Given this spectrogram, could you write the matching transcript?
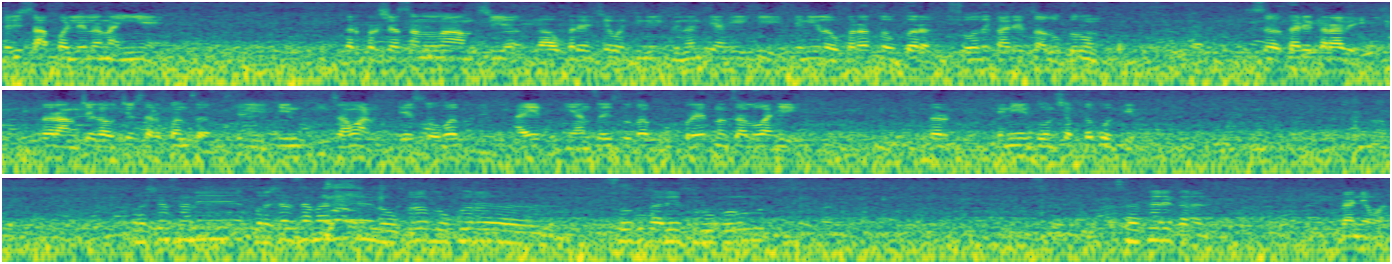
तरी सापडलेलं नाही आहे तर प्रशासनाला आमची गावकऱ्यांच्या वतीने एक विनंती आहे की त्यांनी लवकरात लवकर शोधकार्य चालू करून सहकार्य करावे. तर आमच्या गावचे सरपंच श्री नितीन चव्हाण हे सोबत आहेत. यांचाही सुद्धा खूप प्रयत्न चालू आहे. तर त्यांनी दोन शब्द बोलतील. प्रशासनाने प्रशासनाने लवकरात लवकर शोधकार्य सुरू करून सहकार्य करावे. धन्यवाद.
